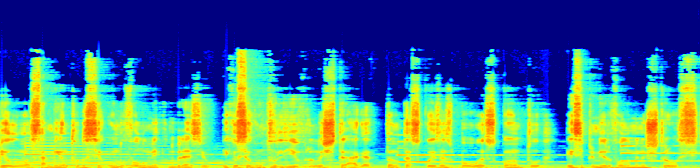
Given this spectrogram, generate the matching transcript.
pelo lançamento do segundo volume aqui no Brasil e que o segundo livro nos traga tantas coisas boas quanto esse primeiro volume nos trouxe.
